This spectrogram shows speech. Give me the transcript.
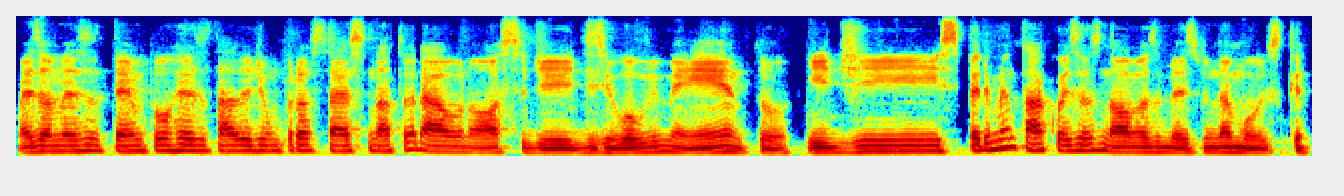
mas ao mesmo tempo o resultado de um processo natural nosso de desenvolvimento e de experimentar coisas novas mesmo na música.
